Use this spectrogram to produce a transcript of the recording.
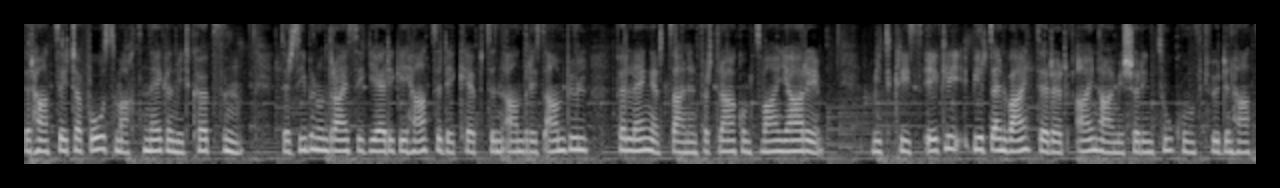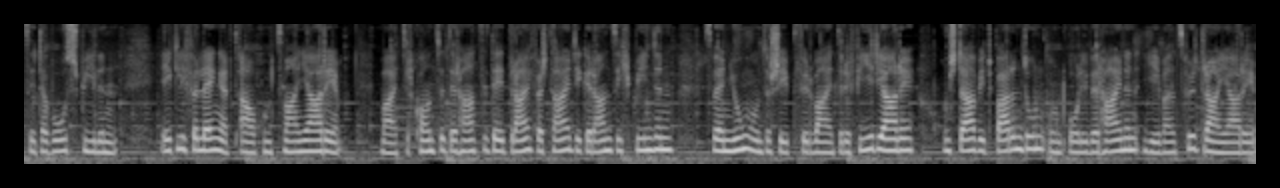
Der HC Tafos macht Nägel mit Köpfen. Der 37-jährige HCD-Captain Andres Ambül verlängert seinen Vertrag um zwei Jahre. Mit Chris Egli wird ein weiterer Einheimischer in Zukunft für den HC Davos spielen. Egli verlängert auch um zwei Jahre. Weiter konnte der HCD drei Verteidiger an sich binden. Sven Jung unterschrieb für weitere vier Jahre und David Barendun und Oliver Heinen jeweils für drei Jahre.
